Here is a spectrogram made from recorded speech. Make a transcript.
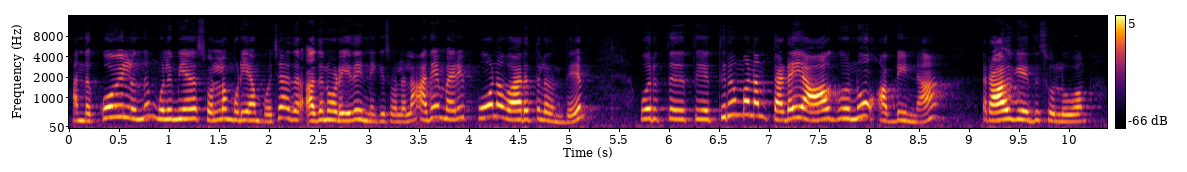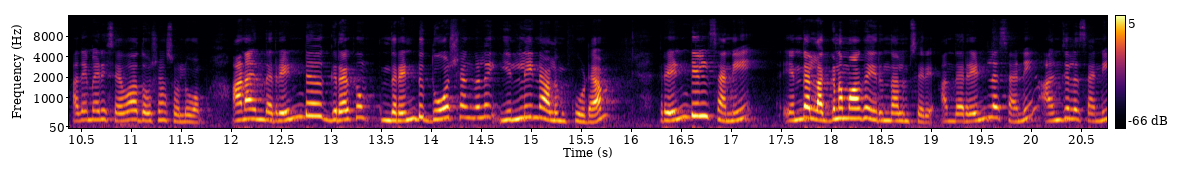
அந்த கோவில் வந்து முழுமையாக சொல்ல முடியாமல் போச்சு. அது அதனோட இதை இன்றைக்கி சொல்லலாம். அதே மாதிரி போன வாரத்தில் வந்து ஒரு தி- திருமணம் தடை ஆகணும் அப்படின்னா ராகு எது சொல்லுவோம். அதே மாதிரி செவ்வாய் தோஷம் சொல்லுவோம். ஆனால் இந்த ரெண்டு கிரகம் இந்த ரெண்டு தோஷங்களும் இல்லைனாலும் கூட ரெண்டில் சனி எந்த லக்னமாக இருந்தாலும் சரி அந்த ரெண்டில் சனி அஞ்சில் சனி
